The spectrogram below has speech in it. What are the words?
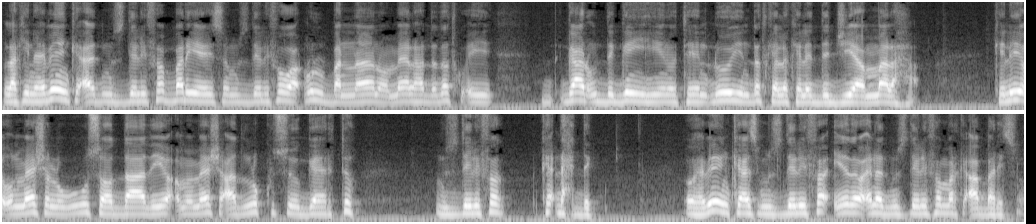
Laakiin habeenka aada musdelifo baryayso musdelifo waa dhul bannaan oo meel hadda dadku ay gaar u degan yihiinoo teendhooyin dadka la kala dejiyaa ma laha. Keliya un meesha lagugu soo daadiyo ama meesha aada lug ku soo gaarto musdelifo ka dhex deg. Oo habeenkaas musdelifo iyadoo inaad musdelifo marka aad bariso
